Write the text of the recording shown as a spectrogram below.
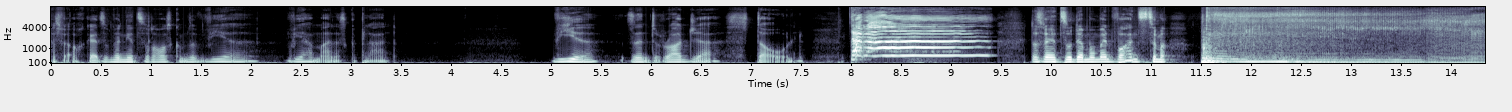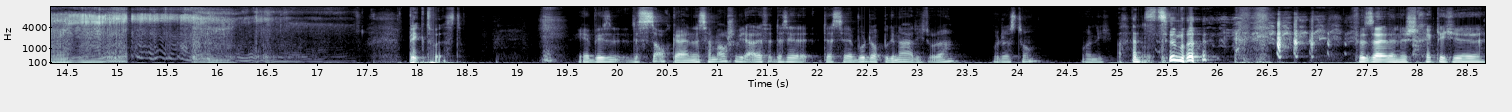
Das wäre auch geil, so wenn jetzt so rauskommt, so wir, wir haben alles geplant. Wir sind Roger Stone. Tada! Das wäre jetzt so der Moment, wo Hans Zimmer. Big Twist. ja wir sind, das ist auch geil. Das haben auch schon wieder alle. Das er, das er wurde doch begnadigt, oder? Oder das Tom? Oder nicht? Hans Zimmer. Für seine schreckliche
